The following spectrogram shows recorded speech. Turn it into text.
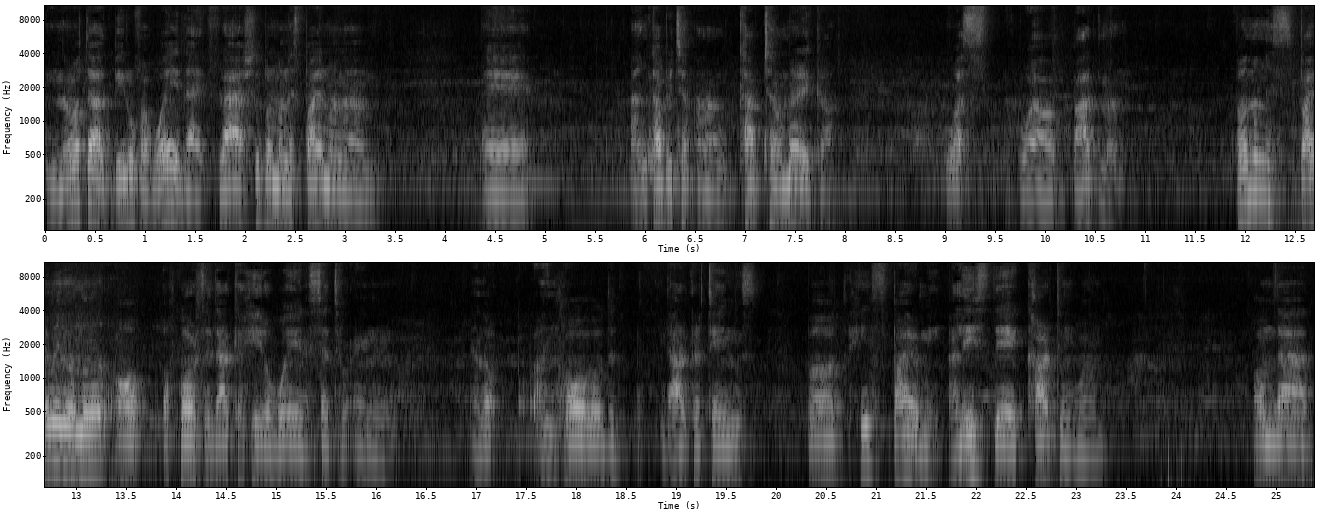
not that big of a way like Flash, Superman, Spider-Man, and, uh, and Captain and Captain America was well Batman. Batman inspired me on oh, of course the darker hero way etc. and and and all the darker things, but he inspired me at least the cartoon one on that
